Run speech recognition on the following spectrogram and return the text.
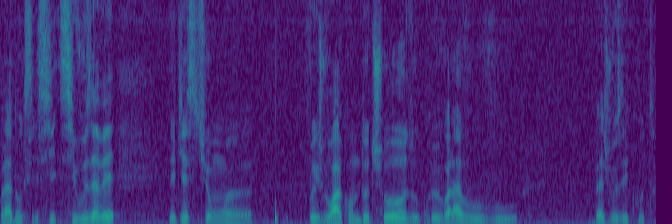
Voilà, donc si, si, vous avez des questions, vous voulez que je vous raconte d'autres choses ou que voilà, vous, vous ben, je vous écoute.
